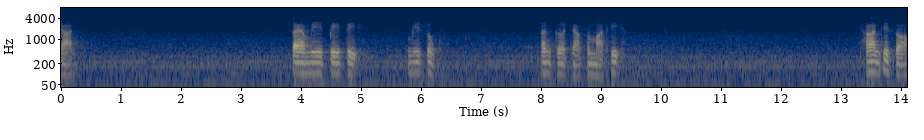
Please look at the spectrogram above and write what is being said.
จารแต่มีปีติ มีสุข อันเกิดจากสมาธิฌานที่สอง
